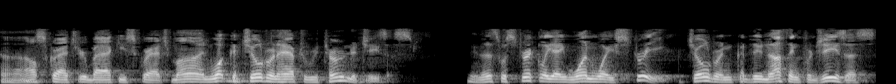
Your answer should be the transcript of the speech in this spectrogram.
Uh, I'll scratch your back, you scratch mine. What could children have to return to Jesus? This was strictly a one-way street. Children could do nothing for Jesus.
